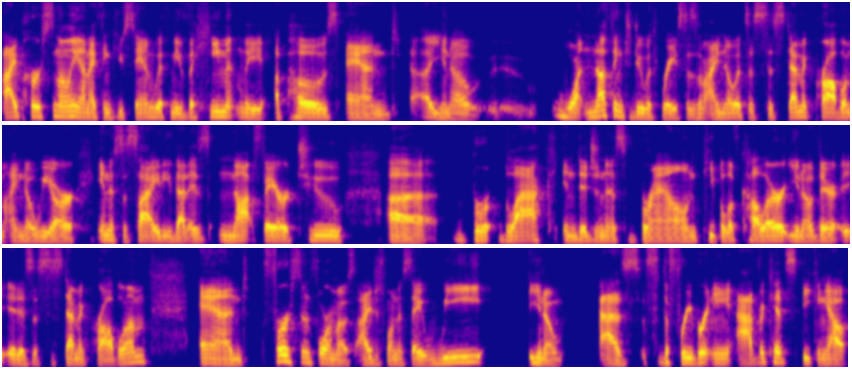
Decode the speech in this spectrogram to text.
I personally, and I think you stand with me, vehemently oppose and, uh, you know, want nothing to do with racism. I know it's a systemic problem. I know we are in a society that is not fair to uh, br- black, indigenous, brown, people of color. You know, there it is a systemic problem. And first and foremost, I just want to say we, you know, as the Free Britney advocates speaking out,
